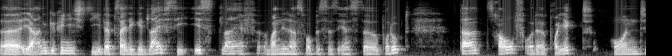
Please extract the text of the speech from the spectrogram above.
äh, ja angekündigt, die Webseite geht live, sie ist live. Vanilla Swap ist das erste Produkt da drauf oder Projekt. Und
